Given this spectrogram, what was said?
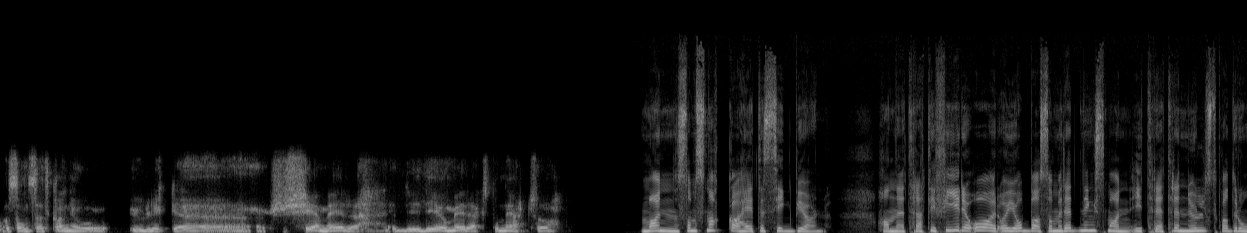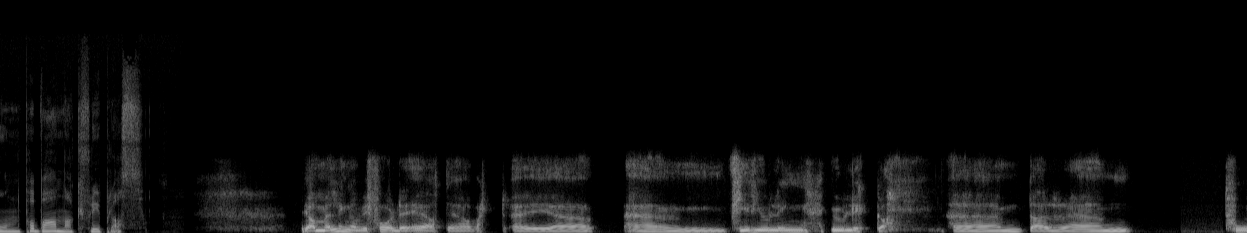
Og sånn sett kan jo ulykker skje mer. De, de er jo mer eksponert, så Mannen som snakker heter Sigbjørn. Han er 34 år og jobber som redningsmann i 330-skvadronen på Banak flyplass. Ja, Meldinga vi får det er at det har vært ei eh, firhjulingulykke. Eh, der eh, to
